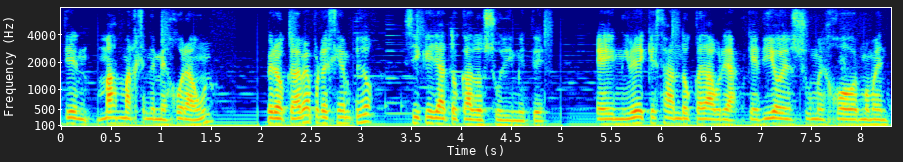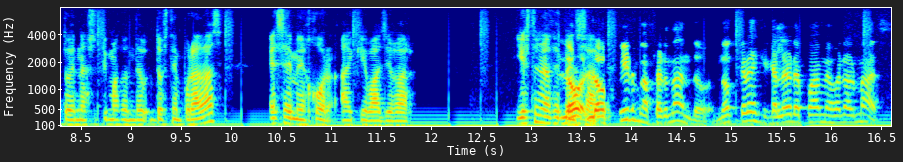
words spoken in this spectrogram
tienen más margen de mejora aún, pero Calabria, por ejemplo, sí que ya ha tocado su límite. El nivel que está dando Calabria, que dio en su mejor momento en las últimas dos temporadas, es el mejor al que va a llegar. Y esto me hace lo, pensar. Lo firma Fernando. ¿No crees que Calabria pueda mejorar más?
